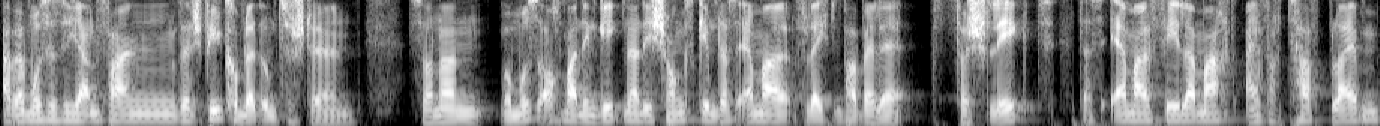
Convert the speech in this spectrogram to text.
Aber er muss jetzt nicht anfangen, sein Spiel komplett umzustellen, sondern man muss auch mal dem Gegner die Chance geben, dass er mal vielleicht ein paar Bälle verschlägt, dass er mal Fehler macht, einfach tough bleiben,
